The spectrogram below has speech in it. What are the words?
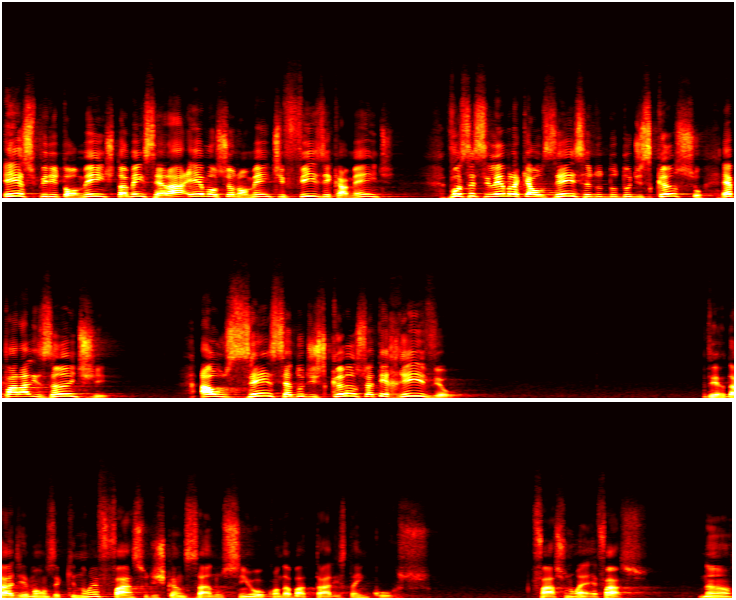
espiritualmente também será emocionalmente, fisicamente, você se lembra que a ausência do, do, do descanso é paralisante, a ausência do descanso é terrível. Verdade, irmãos, é que não é fácil descansar no Senhor quando a batalha está em curso. Fácil não é, é fácil. Não,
